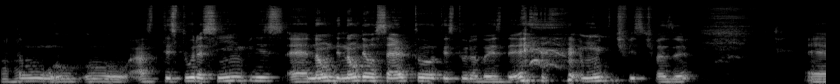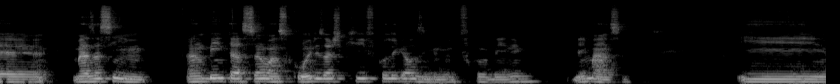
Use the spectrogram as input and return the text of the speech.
Uhum. Então, o, o, a textura simples, é, não, não deu certo a textura 2D, é muito difícil de fazer. É, mas, assim, a ambientação, as cores, acho que ficou legalzinho, né? Ficou bem, bem massa. E,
